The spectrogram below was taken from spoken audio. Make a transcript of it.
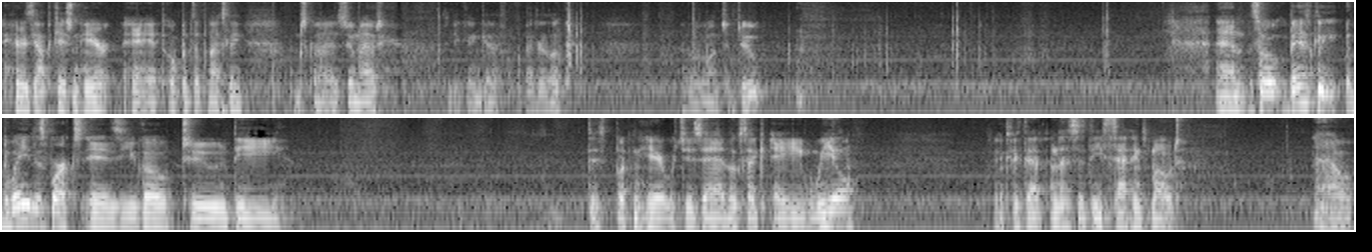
here's the application here, it opens up nicely. I'm just going to zoom out so you can get a better look at what we want to do. Um, so basically, the way this works is you go to the this button here, which is uh, looks like a wheel. So you click that, and this is the settings mode. Now,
